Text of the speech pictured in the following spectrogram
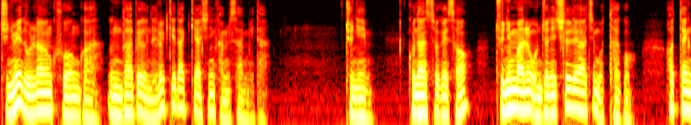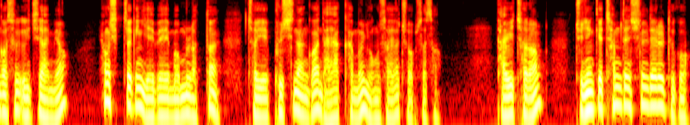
주님의 놀라운 구원과 응답의 은혜를 깨닫게 하신 감사합니다. 주님, 고난 속에서 주님만을 온전히 신뢰하지 못하고 헛된 것을 의지하며 형식적인 예배에 머물렀던 저희의 불신앙과 나약함을 용서하여 주옵소서. 다윗처럼 주님께 참된 신뢰를 두고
